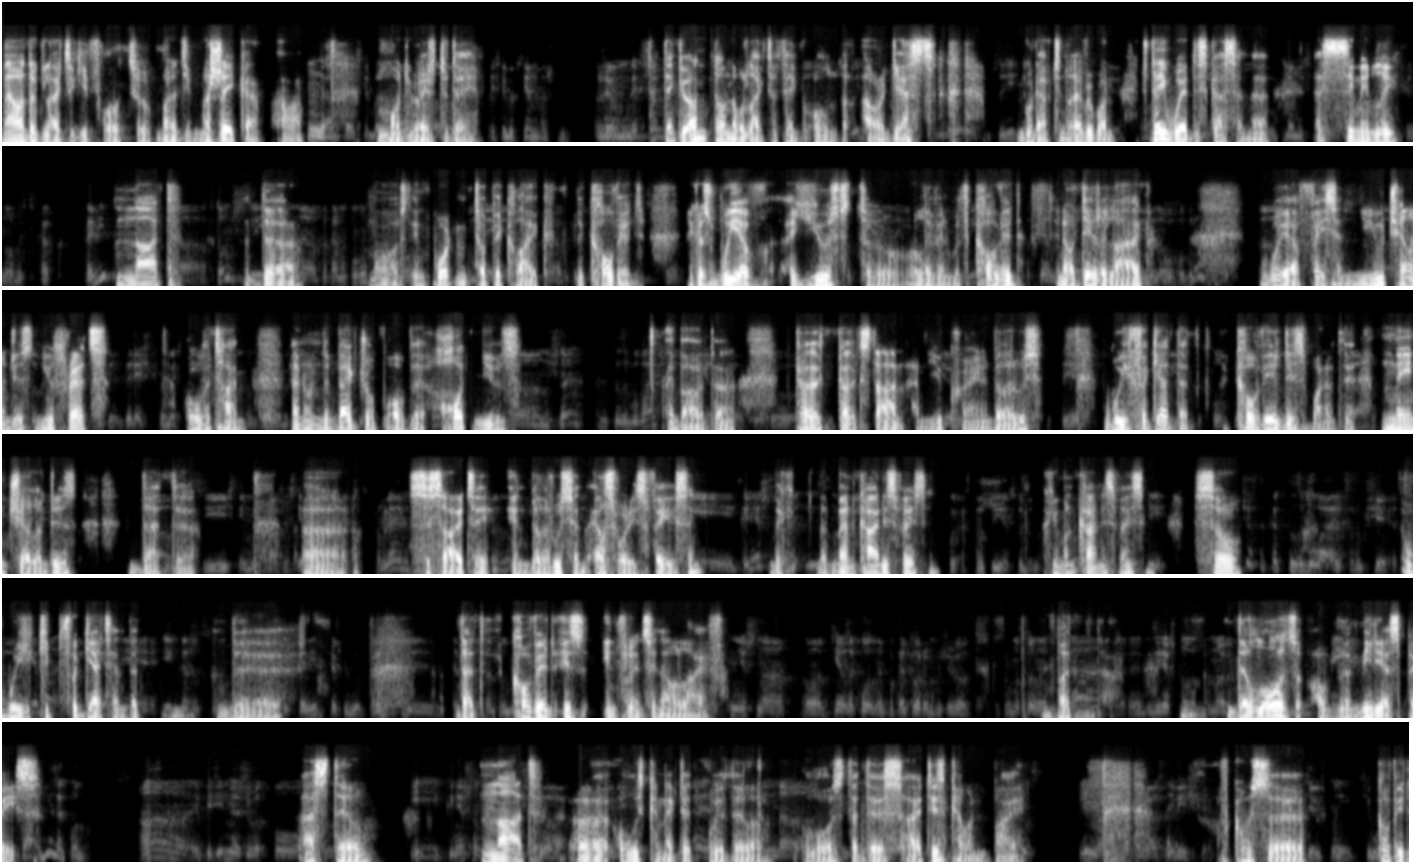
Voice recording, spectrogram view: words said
now I'd like to give floor to Vadim Mazejka, our moderator today. Thank you, Anton. I would like to thank all our guests. Good afternoon, everyone. Today we're discussing a, a seemingly not the most important topic like the COVID, because we have used to living with COVID in our daily life. We are facing new challenges, new threats, all the time. And on the backdrop of the hot news about uh, Kazakhstan and Ukraine and Belarus, we forget that COVID is one of the main challenges that uh, uh, society in Belarus and elsewhere is facing, that mankind is facing, humankind is facing. So we keep forgetting that the that COVID is influencing our life. But the laws of the media space are still not uh, always connected with the laws that the society is governed by. Of course, uh, COVID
